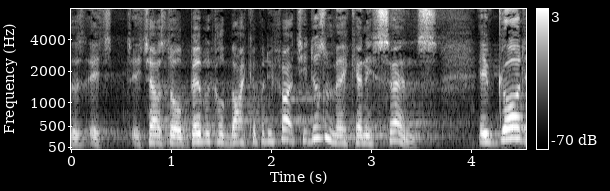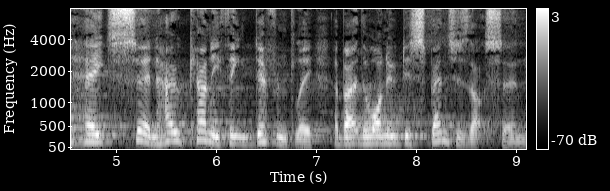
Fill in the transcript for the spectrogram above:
it, has no biblical backup, and in fact, it doesn't make any sense. If God hates sin, how can he think differently about the one who dispenses that sin?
